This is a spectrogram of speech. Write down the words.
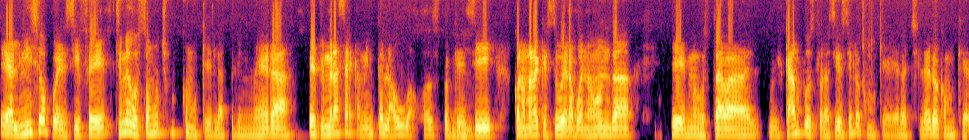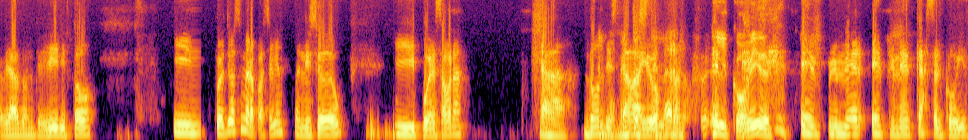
eh, al inicio, pues sí fue, sí me gustó mucho como que la primera, el primer acercamiento a la uva, ¿vos? porque sí, con la Mara que estuve era buena onda, eh, me gustaba el, el campus, por así decirlo, como que era chilero, como que había donde ir y todo. Y pues yo sí me la pasé bien al inicio de U. Y pues ahora, ah, ¿dónde El estaba yo? cuando El COVID. el primer, el primer caso del COVID.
